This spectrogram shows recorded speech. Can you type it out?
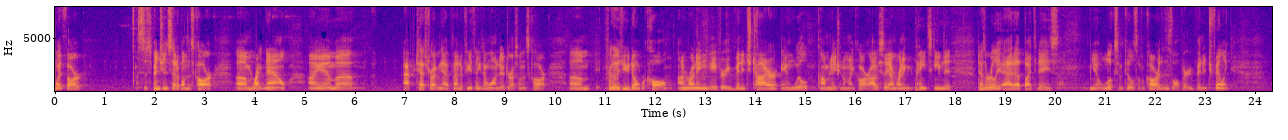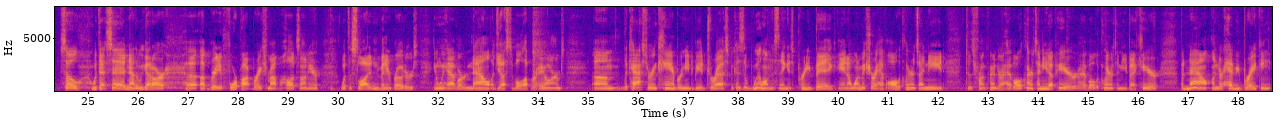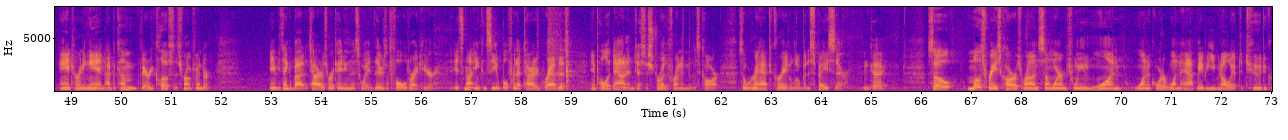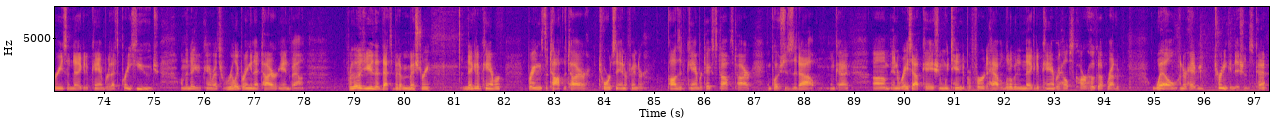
With our suspension setup on this car. Um, right now, I am, uh, after test driving, I found a few things I wanted to address on this car. Um, for those of you who don't recall, I'm running a very vintage tire and wheel combination on my car. Obviously, I'm running a paint scheme that doesn't really add up by today's, you know, looks and feels of a car. This is all very vintage feeling. So, with that said, now that we got our uh, upgraded four-pot brakes from Alfaholics on here with the slotted and vented rotors, and we have our now adjustable upper A-arms, um, the caster and camber need to be addressed because the wheel on this thing is pretty big and I want to make sure I have all the clearance I need to this front fender. I have all the clearance I need up here, I have all the clearance I need back here, but now under heavy braking and turning in, I become very close to this front fender. And if you think about it, the tire is rotating this way. There's a fold right here. It's not inconceivable for that tire to grab this and pull it down and just destroy the front end of this car. So we're going to have to create a little bit of space there. Okay. So most race cars run somewhere between one, one and a quarter, one and a half, maybe even all the way up to two degrees of negative camber. That's pretty huge on the negative camber. That's really bringing that tire inbound. For those of you that that's a bit of a mystery, negative camber brings the top of the tire towards the inner fender. Positive camber takes the top of the tire and pushes it out. Okay. Um, in a race application, we tend to prefer to have a little bit of negative camber. It helps the car hook up rather well under heavy turning conditions. Okay.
